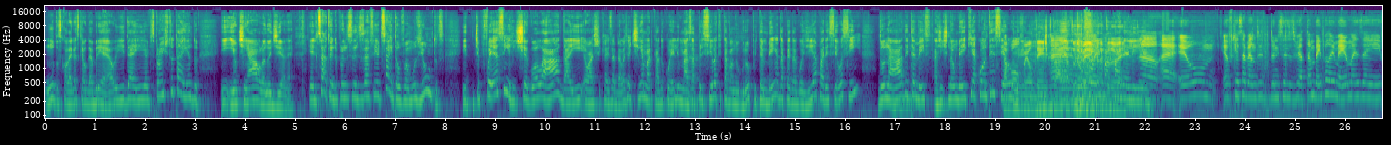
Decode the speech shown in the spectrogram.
um dos colegas que é o Gabriel, e daí eu disse, pra onde tu tá indo? E, e eu tinha aula no dia, né? E ele disse, ah, tô indo pro Ensino Desafio. Eu disse, ah, então vamos juntos. E, tipo, foi assim, a gente chegou lá, daí eu acho que a Isabela já tinha marcado com ele, mas a Priscila, que tava no grupo e também é da pedagogia, apareceu assim, do nada, e também a gente não meio que aconteceu, Tá bom, né? foi autêntico, tá, É, tá não tudo bem, foi tá uma tudo bem. panelinha. Não, é, eu, eu fiquei sabendo do- do Ensino Desafio também pelo e-mail, mas aí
